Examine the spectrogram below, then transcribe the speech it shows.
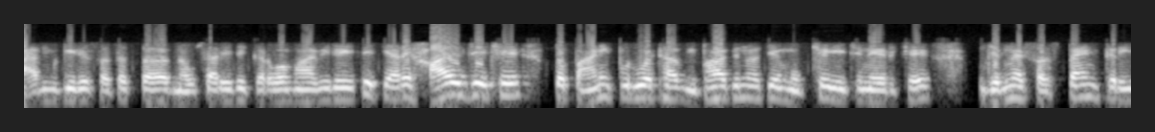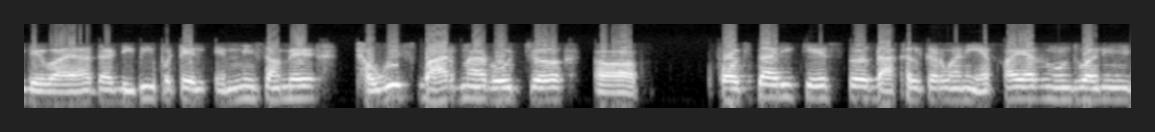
કામગીરી સતત નવસારીથી કરવામાં આવી રહી હતી ત્યારે હાલ જે છે, તો પાણી પુરવઠા વિભાગનો જે મુખ્ય ઇજનેર છે, જેમને સસ્પેન્ડ કરી દેવાયા હતા, ડીબી પટેલ, એમની સામે છવ્વીસ બારના રોજ ફોજદારી કેસ દાખલ કરવાની એફઆઈઆર નોંધવાની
